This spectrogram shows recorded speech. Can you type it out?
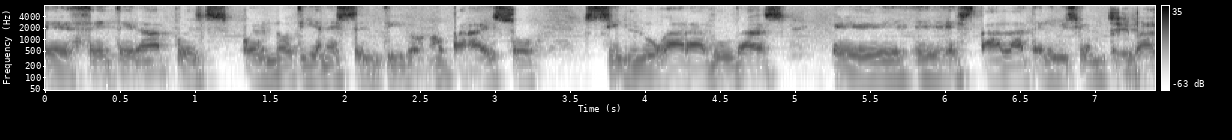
etcétera, pues, pues no tiene sentido. ¿no? Para eso, sin lugar a dudas, eh, eh, está la televisión privada.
